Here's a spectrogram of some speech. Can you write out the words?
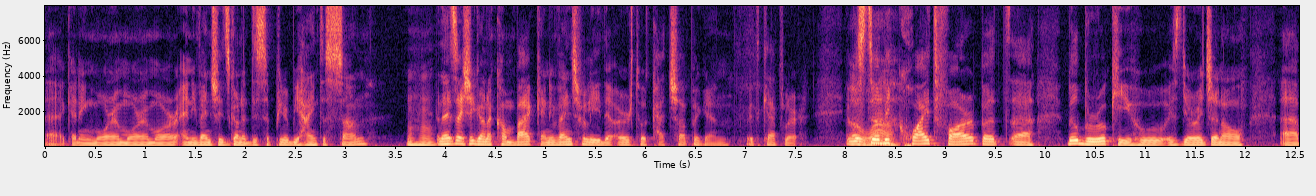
uh, getting more and more and more, and eventually it's going to disappear behind the Sun, and then it's actually going to come back, and eventually the Earth will catch up again with Kepler. It will Oh, still be quite far, but uh, Bill Borucki, who is the original uh,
